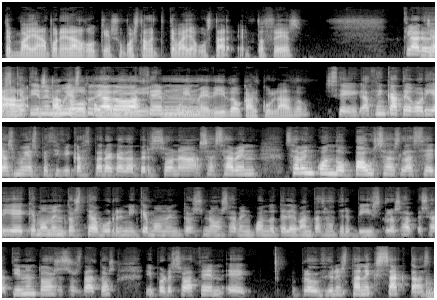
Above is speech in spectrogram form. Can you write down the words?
te vayan a poner algo que supuestamente te vaya a gustar. Entonces, Claro, ya es que tienen muy estudiado, muy, hacen... muy medido, calculado. Sí, hacen categorías muy específicas para cada persona, o sea, saben, saben cuándo pausas la serie, qué momentos te aburren y qué momentos no, saben cuándo te levantas a hacer pis, o sea, tienen todos esos datos y por eso hacen eh, producciones tan exactas. O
